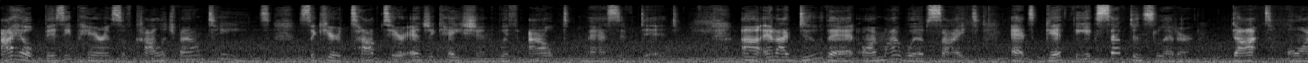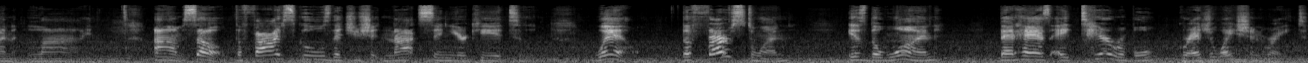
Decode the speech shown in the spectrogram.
I help busy parents of college bound teens secure top tier education without massive debt. Uh, and I do that on my website at gettheacceptanceletter.online. Um, so, the five schools that you should not send your kid to. Well, the first one is the one that has a terrible graduation rate.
